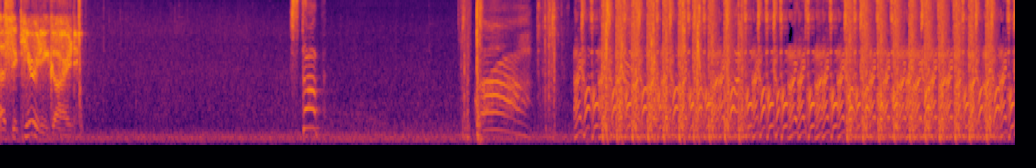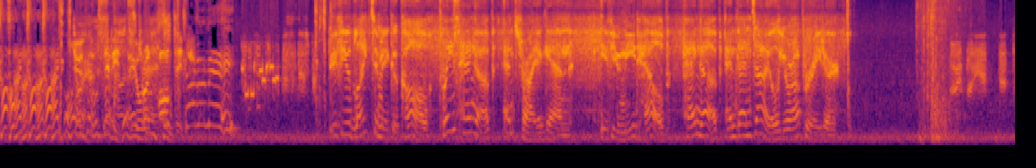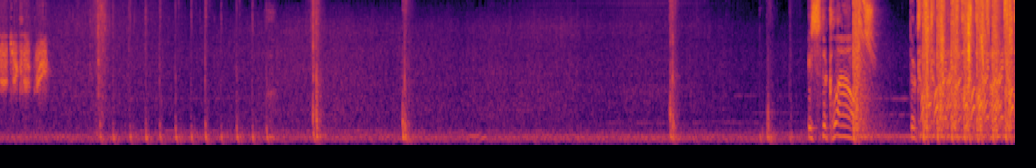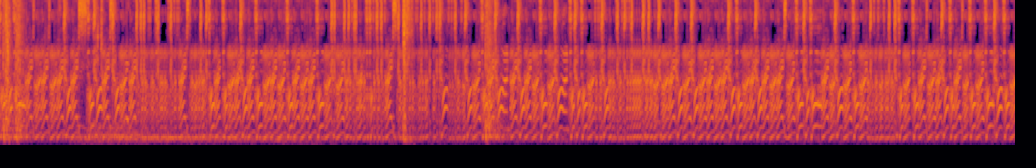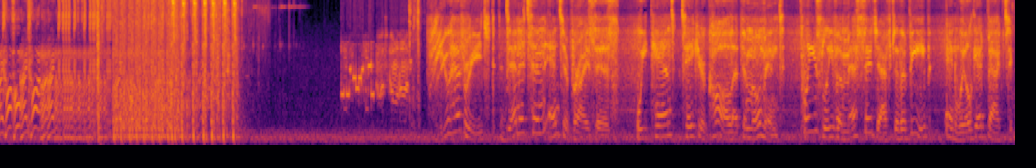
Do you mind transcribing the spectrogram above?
A security guard. Stop! Ah! Advantage. Cover me! If you'd like to make a call, please hang up and try again. If you need help, hang up and then dial your operator. Uh. It's the clowns. The You have reached Denison Enterprises. We can't take your call at the moment. Please leave a message after the beep and we'll get back to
